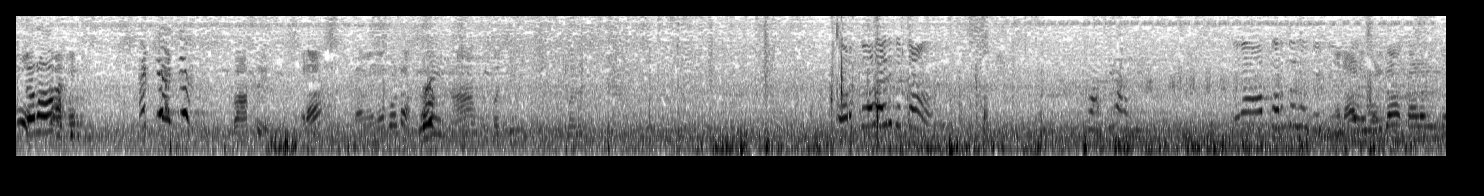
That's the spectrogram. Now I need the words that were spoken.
പോ എടാ അങ്ങനെ പോട്ടാ ആ മുപ്പത്തി അതാ അടിപൊളി താക്കാളില്ല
